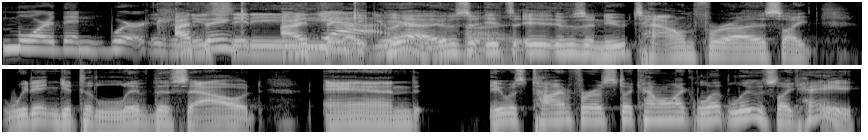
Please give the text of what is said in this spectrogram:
more than work. It's a I new think city. I think Yeah. like, you yeah, it was it's it, it was a new town for us. Like we didn't get to live this out and it was time for us to kind of like let loose. Like, hey,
